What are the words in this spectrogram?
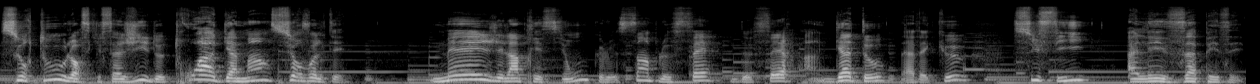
surtout lorsqu'il s'agit de trois gamins survoltés mais j'ai l'impression que le simple fait de faire un gâteau avec eux suffit à les apaiser.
